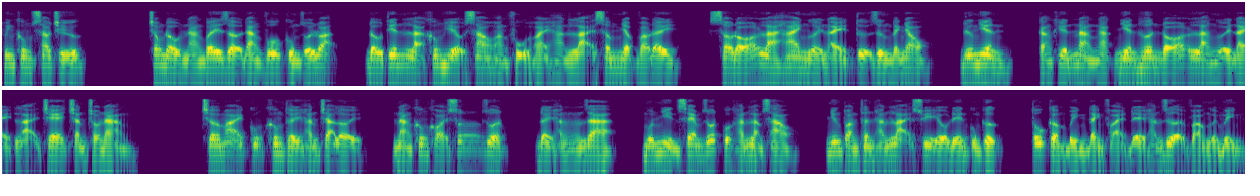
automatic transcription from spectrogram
huynh không sao chứ? Trong đầu nàng bây giờ đang vô cùng rối loạn, đầu tiên là không hiểu sao Hoàng Phủ Hoài Hàn lại xâm nhập vào đây, sau đó là hai người này tự dưng đánh nhau, đương nhiên, càng khiến nàng ngạc nhiên hơn đó là người này lại che chắn cho nàng. Chờ mãi cũng không thấy hắn trả lời, nàng không khỏi sốt ruột, đẩy hắn ra, muốn nhìn xem rốt cuộc hắn làm sao, nhưng toàn thân hắn lại suy yếu đến cùng cực, Tô Cẩm Bình đành phải để hắn dựa vào người mình.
